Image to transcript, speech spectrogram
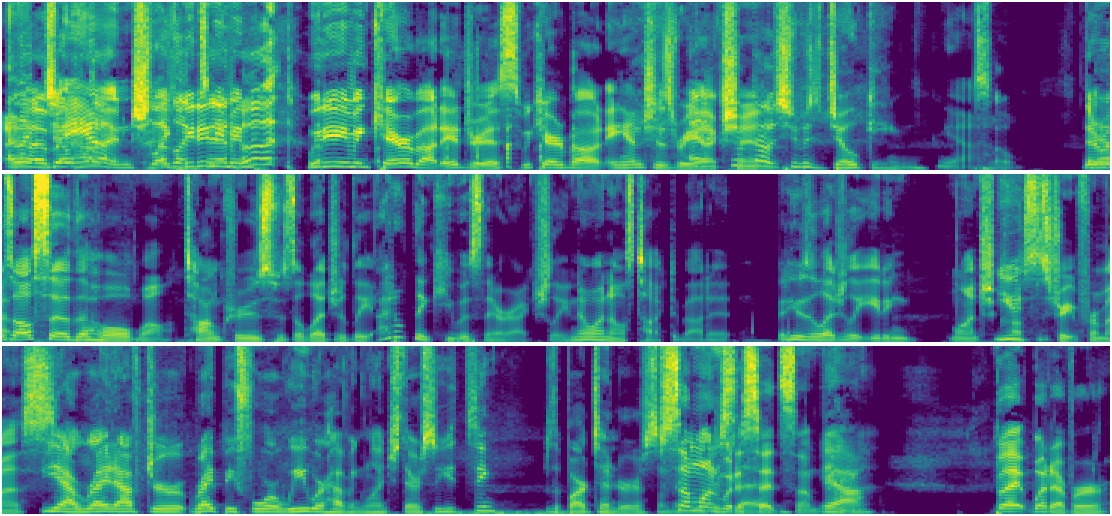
and like, of jumped. Ange. I was Like, we didn't even Hood." we didn't even care about Idris. We cared about Ange's And it reaction. turned out she was joking. yeah. So There Yeah. was also the whole well, Tom Cruise was allegedly I don't think he was there actually. No one else talked about it. But he was allegedly eating lunch You- across the street from us. yeah, right after, right before we were having lunch there, so you'd think the bartender or something. Someone would have said something. Yeah. But whatever.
